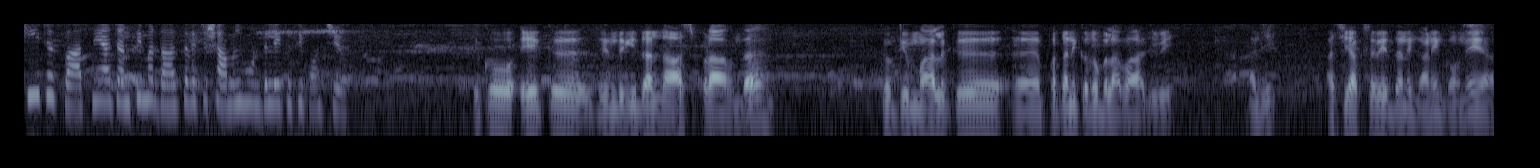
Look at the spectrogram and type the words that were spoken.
ਕੀ ਜਜ਼ਬਾਤ ਨੇ ਅੱਜ ਅੰਤਿਮ ਅਰਦਾਸ ਦੇ ਵਿੱਚ ਸ਼ਾਮਲ ਹੋਣ ਦੇ ਲਈ ਤੁਸੀਂ ਪਹੁੰਚੇ ਹੋ? ਦੇਖੋ ਇੱਕ ਜ਼ਿੰਦਗੀ ਦਾ ਲਾਸਟ ਪੜਾ ਹੁੰਦਾ। ਕਿਉਂਕਿ ਮਾਲਕ ਪਤਾ ਨਹੀਂ ਕਦੋਂ ਬੁਲਾਵਾ ਆ ਜਾਵੇ। ਹਾਂਜੀ? ਅਸੀਂ ਅਕਸਰ ਇਦਾਂ ਦੇ ਗਾਣੇ ਗਾਉਂਦੇ ਆ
